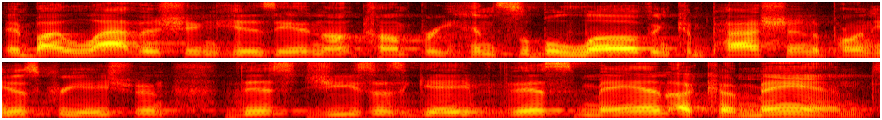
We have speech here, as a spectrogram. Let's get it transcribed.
and by lavishing his incomprehensible love and compassion upon his creation, this Jesus gave this man a command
